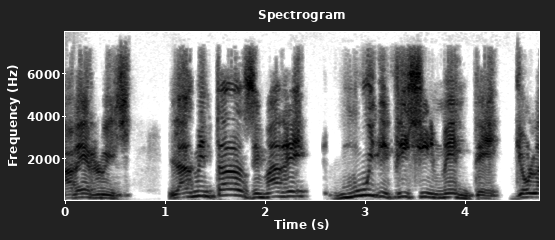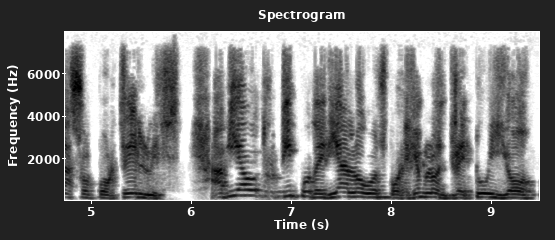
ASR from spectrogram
A ver, Luis, las mentadas de madre muy difícilmente yo las soporté, Luis. Había otro tipo de diálogos, por ejemplo, entre tú y yo.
